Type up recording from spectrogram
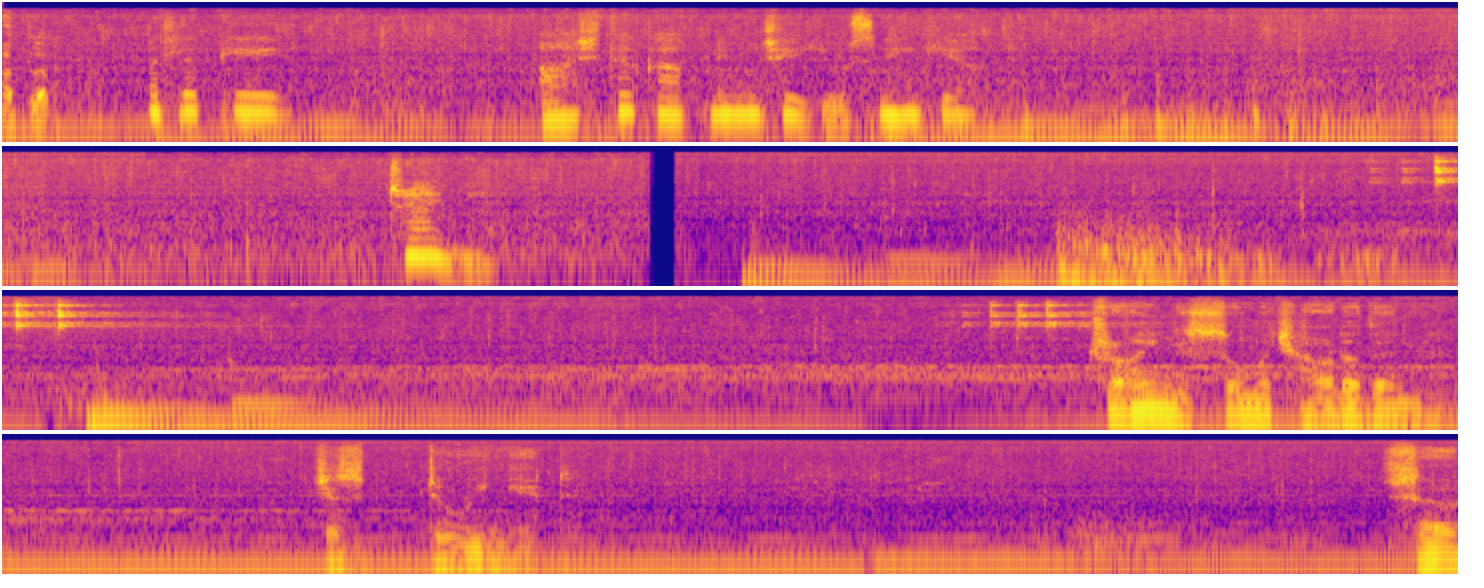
मतलब? मतलब कि आज तक आपने मुझे यूज़ नहीं किया। Try me Trying is so much harder than just doing it. So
